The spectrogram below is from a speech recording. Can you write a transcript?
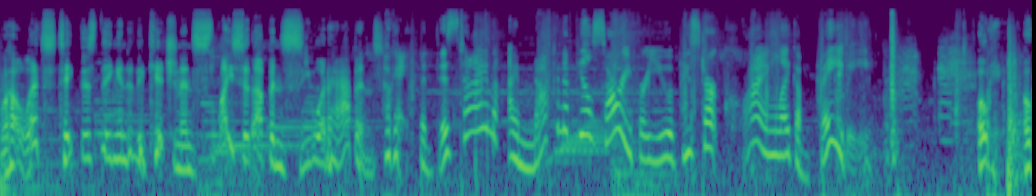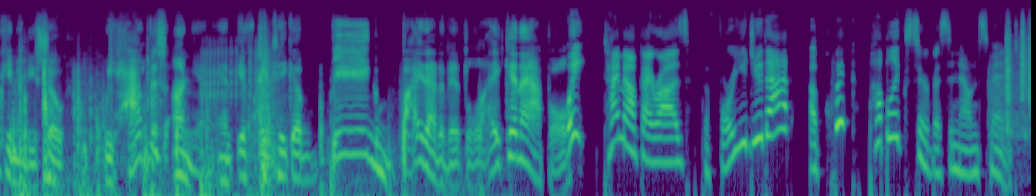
Well, let's take this thing into the kitchen and slice it up and see what happens. Okay, but this time I'm not gonna feel sorry for you if you start crying like a baby. Okay, okay, Mindy. So we have this onion, and if I take a big bite out of it like an apple. Wait, time out, Guy Raz. Before you do that, a quick public service announcement.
